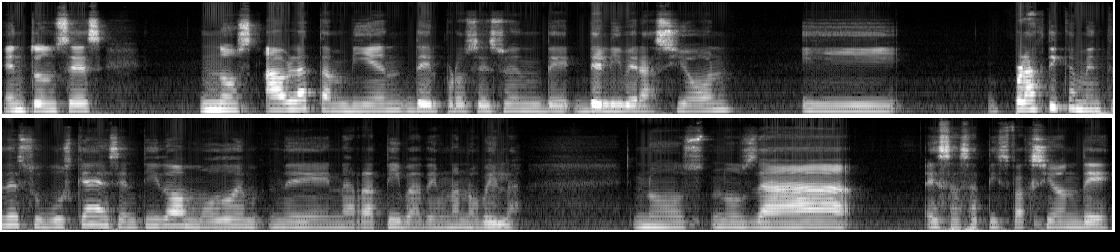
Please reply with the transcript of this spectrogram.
Entonces, nos habla también del proceso de, de liberación y prácticamente de su búsqueda de sentido a modo de, narrativa, de una novela. Nos, nos da esa satisfacción de,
